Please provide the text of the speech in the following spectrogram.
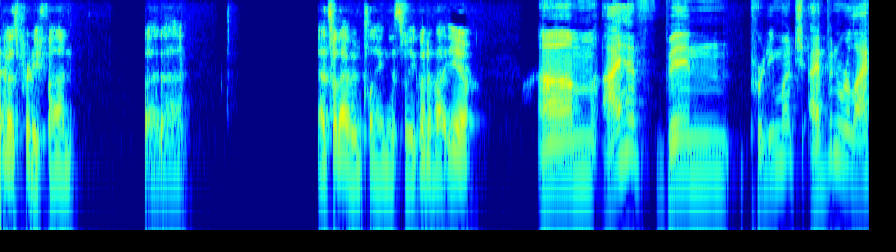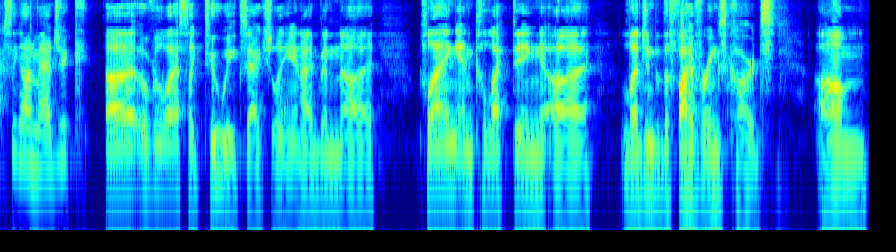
was pretty fun. But uh, that's what I've been playing this week. What about you? Um, I have been pretty much. I've been relaxing on Magic uh, over the last like two weeks actually, and I've been uh, playing and collecting uh, Legend of the Five Rings cards. Um,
